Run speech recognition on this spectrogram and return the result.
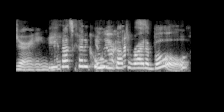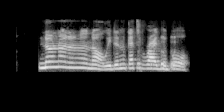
during yeah, that's kind of cool. we You got to ride a bull. No, no, no, no, no. We didn't get to ride the bull.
